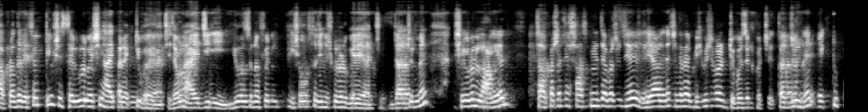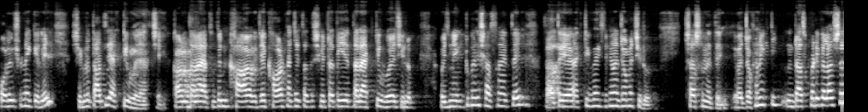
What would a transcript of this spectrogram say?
আপনাদের এফেক্টিভ সেই সেলগুলো বেশি হাইপার অ্যাক্টিভ হয়ে যাচ্ছে। যেমন আইজিই ইউসোনোফিল এই সমস্ত জিনিসগুলো বেড়ে যাচ্ছে। যার জন্য সেগুলো লাঙের চারপাশে যে শ্বাস নিতে পারছে যে লেয়ার আছে সেখানে বেশি বেশি করে ডিপোজিট করছে। তার জন্য একটু পলিউশনে গেলে সেগুলো তাড়াতাড়ি অ্যাক্টিভ হয়ে যাচ্ছে। কারণ তারা এতদিন খাওয়া যে খাওয়ার খাচ্ছে তাদের সেটা দিয়ে তারা অ্যাক্টিভ হয়েছিল। ওই জন্য একটুখানি শ্বাস নিতে তাড়াতাড়ি অ্যাক্টিভ হয়ে সেখানে জমেছিল। শ্বাস নিতে এবার যখন একটি ডাস্ট পার্টিকেল আসছে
